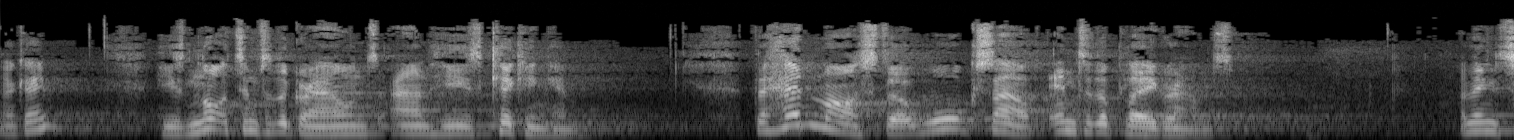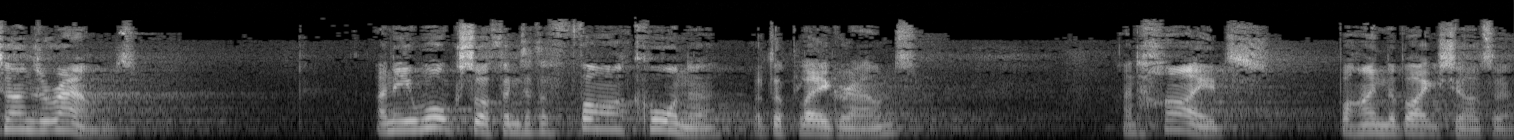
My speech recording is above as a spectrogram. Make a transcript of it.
okay? He's knocked him to the ground and he's kicking him. The headmaster walks out into the playground, and then he turns around, and he walks off into the far corner of the playground and hides behind the bike shelter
